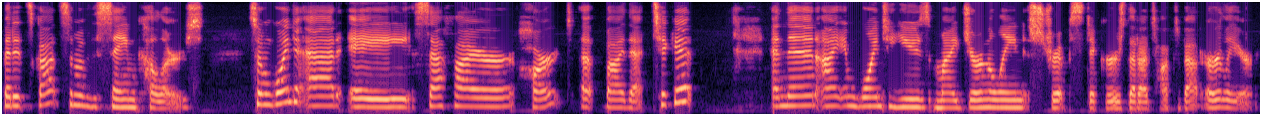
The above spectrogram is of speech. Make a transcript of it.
but it's got some of the same colors. So I'm going to add a sapphire heart up by that ticket and then I am going to use my journaling strip stickers that I talked about earlier.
